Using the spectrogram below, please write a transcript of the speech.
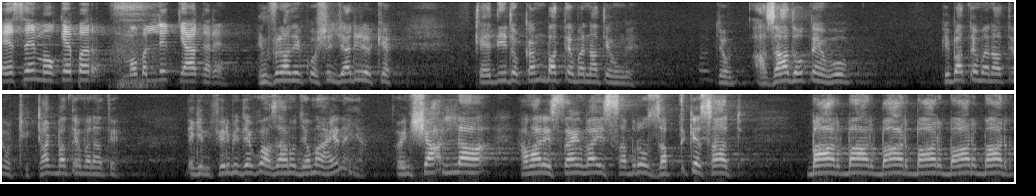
ऐसे मौके पर मुबल्लिग क्या करें? इनफरादी कोशिश जारी रखे। कैदी तो कम बातें बनाते होंगे जो आज़ाद होते हैं वो भी बातें बनाते हैं ठीक ठाक बातें बनाते हैं। लेकिन फिर भी देखो हज़ारों जमा है ना यहाँ। तो इन हमारे साईं भाई सब्र जब्त के साथ बार बार बार बार बार बार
